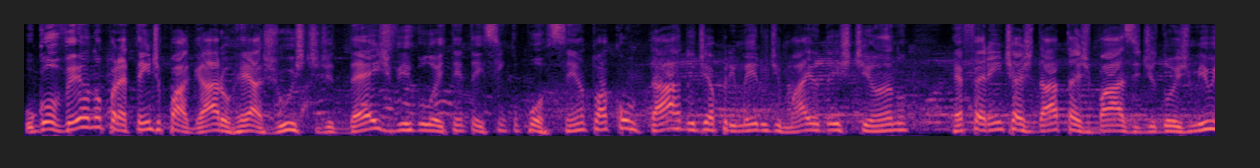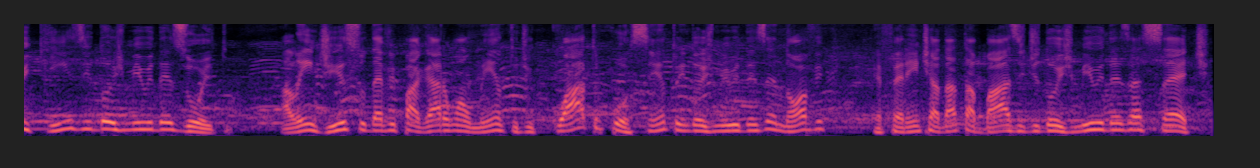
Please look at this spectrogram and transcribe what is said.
O governo pretende pagar o reajuste de 10,85% a contar do dia 1 de maio deste ano, referente às datas base de 2015 e 2018. Além disso, deve pagar um aumento de 4% em 2019, referente à data base de 2017.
